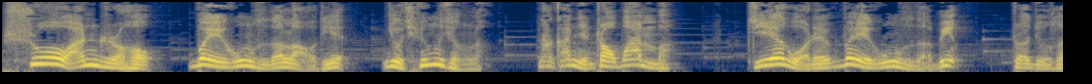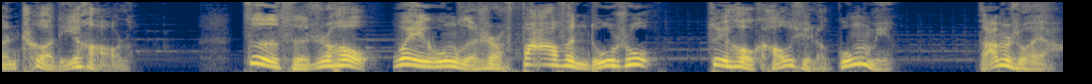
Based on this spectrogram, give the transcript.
说完之后，魏公子的老爹又清醒了，那赶紧照办吧。结果这魏公子的病这就算彻底好了。自此之后，魏公子是发奋读书，最后考取了功名。咱们说呀，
